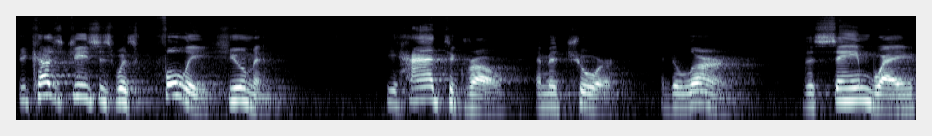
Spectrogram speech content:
because Jesus was fully human, he had to grow and mature and to learn the same way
